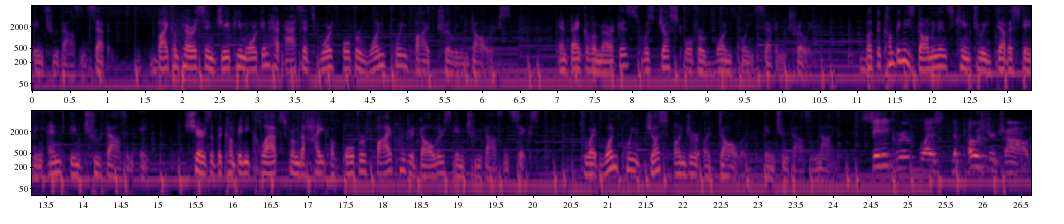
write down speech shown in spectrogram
in 2007. By comparison, JP Morgan had assets worth over $1.5 trillion and Bank of America's was just over 1.7 trillion. But the company's dominance came to a devastating end in 2008. Shares of the company collapsed from the height of over $500 in 2006 to at one point just under a dollar in 2009. Citigroup was the poster child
